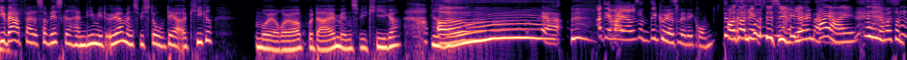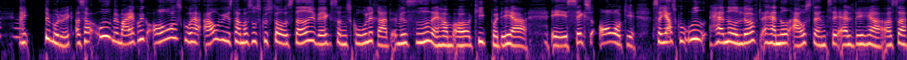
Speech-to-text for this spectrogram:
I hvert fald så viskede han lige i mit øre, mens vi stod der og kiggede. Må jeg røre på dig, mens vi kigger? Og... Ja. Og det var jeg sådan, det kunne jeg slet ikke rumme. Det Og så løb Cecilie. nej, nej, nej. Jeg var sådan, det må du ikke. Og så ud med mig. Jeg kunne ikke overskue have afvist ham, og så skulle stå stadigvæk sådan skoleret ved siden af ham og kigge på det her øh, seks orgie. Så jeg skulle ud, have noget luft, have noget afstand til alt det her, og så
